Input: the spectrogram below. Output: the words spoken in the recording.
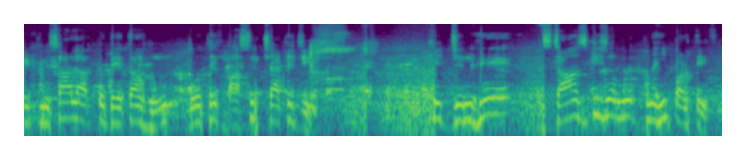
एक मिसाल आपको देता हूँ, वो थे बासु चैटर्जी। कि जिन्हें स्टार्स की ज़रूरत नहीं पड़ती थी,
